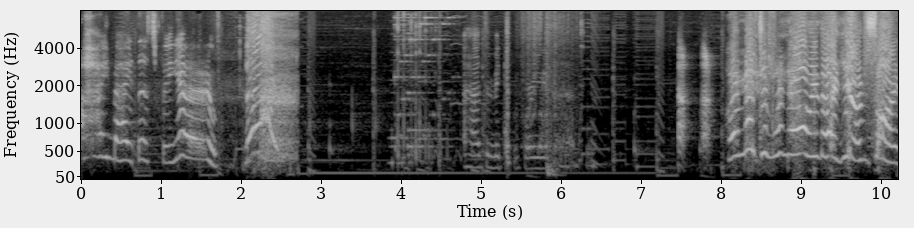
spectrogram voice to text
I made this for you! No! I had to make it before you. I had to. I meant it for Natalie, not you. I'm sorry.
